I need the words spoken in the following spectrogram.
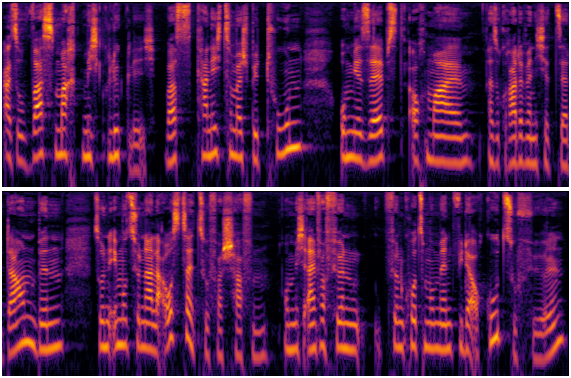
Also was macht mich glücklich? Was kann ich zum Beispiel tun, um mir selbst auch mal, also gerade wenn ich jetzt sehr down bin, so eine emotionale Auszeit zu verschaffen, um mich einfach für, ein, für einen kurzen Moment wieder auch gut zu fühlen,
